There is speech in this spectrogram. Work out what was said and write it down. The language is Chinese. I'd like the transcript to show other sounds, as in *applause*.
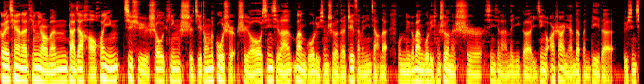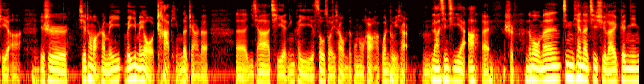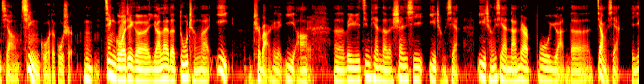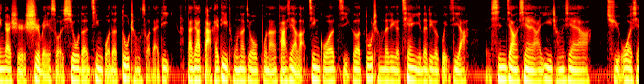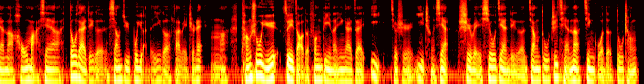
各位亲爱的听友们，大家好，欢迎继续收听《史记》中的故事，是由新西兰万国旅行社的 Jason 为您讲的。我们这个万国旅行社呢，是新西兰的一个已经有二十二年的本地的旅行企业啊，也是携程网上唯唯一没有差评的这样的呃一家企业。您可以搜索一下我们的公众号啊，关注一下。嗯，良心企业啊，哎，是。那么我们今天呢，继续来跟您讲晋国的故事。嗯，晋国这个原来的都城啊，翼，翅膀这个翼啊，嗯，位于今天的山西翼城县。翼城县南边不远的绛县，应该是市委所修的晋国的都城所在地。大家打开地图呢，就不难发现了晋国几个都城的这个迁移的这个轨迹啊，新绛县啊，翼城县呀。曲沃县呐，侯马县啊，都在这个相距不远的一个范围之内啊。唐叔虞最早的封地呢，应该在翼，就是翼城县。是为修建这个江都之前呢，晋国的都城。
